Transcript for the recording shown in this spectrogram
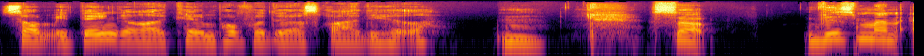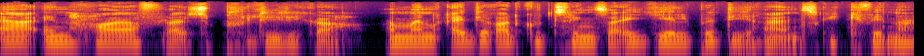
som i den grad kæmper for deres rettigheder. Mm. Så hvis man er en højrefløjspolitiker, og man rigtig godt kunne tænke sig at hjælpe de iranske kvinder,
